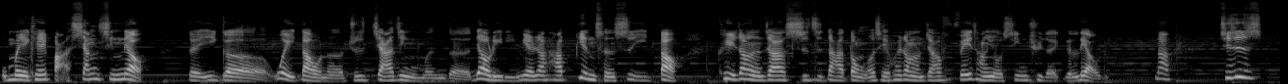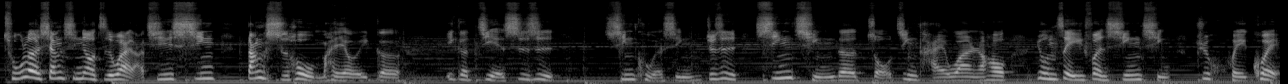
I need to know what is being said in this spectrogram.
我们也可以把香辛料的一个味道呢，就是加进我们的料理里面，让它变成是一道可以让人家食指大动，而且会让人家非常有兴趣的一个料理。那其实除了香辛料之外啦，其实辛当时候我们还有一个一个解释是。辛苦的心，就是辛勤的走进台湾，然后用这一份心情去回馈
